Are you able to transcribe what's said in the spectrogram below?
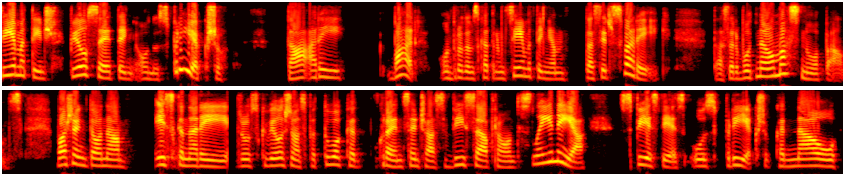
ciematiņš, pilsētiņš un uz priekšu. Tā arī var. Un, protams, katram ciematiņam tas ir svarīgi. Tas varbūt nav mazs nopelns. Vašingtonā Izskan arī drusku vilšanās par to, ka Ukraina cenšas visā frontes līnijā spiesties uz priekšu, ka nav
